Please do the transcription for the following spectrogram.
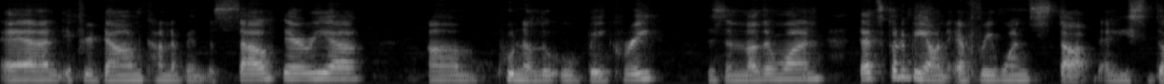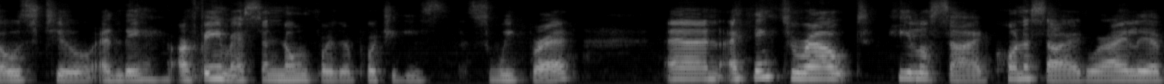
And if you're down kind of in the south area, um, Punalu'u Bakery is another one that's going to be on everyone's stop. At least those two, and they are famous and known for their Portuguese sweet bread. And I think throughout Hilo side, Kona side, where I live,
